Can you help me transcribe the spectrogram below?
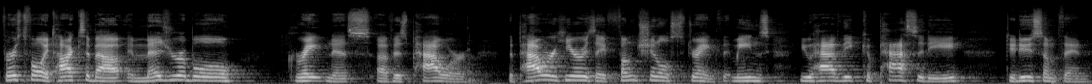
First of all, he talks about immeasurable greatness of his power. The power here is a functional strength. It means you have the capacity to do something.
